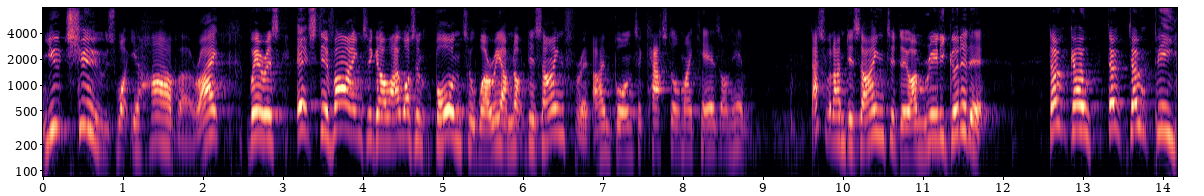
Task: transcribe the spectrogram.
You choose what you harbor, right? Whereas it's divine to go, I wasn't born to worry. I'm not designed for it. I'm born to cast all my cares on Him. That's what I'm designed to do. I'm really good at it. Don't go, don't, don't be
